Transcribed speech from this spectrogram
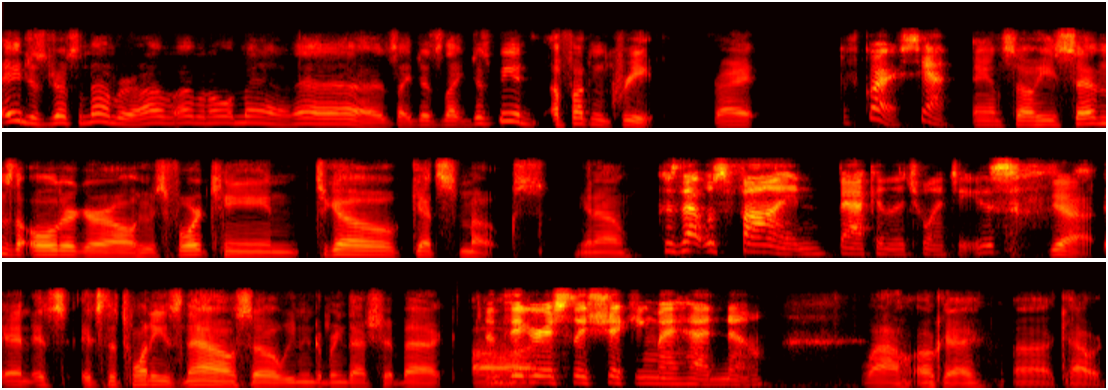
age is just a number. I'm, I'm an old man. Yeah. It's like, just like, just be a, a fucking creep. Right. Of course, yeah. And so he sends the older girl who's 14 to go get smokes, you know? Because that was fine back in the 20s. Yeah, and it's it's the 20s now, so we need to bring that shit back. I'm Uh, vigorously shaking my head no. Wow, okay. Uh coward.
